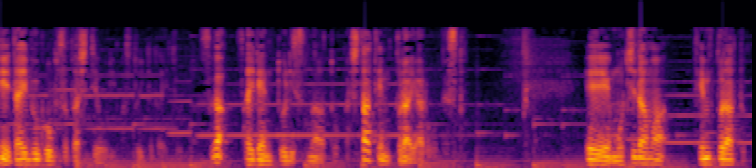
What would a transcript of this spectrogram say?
えー、だいぶご無沙汰しておりますといただいておりますが、サイレントリスナーとかした天ぷら野郎ですと。えー、持玉、天ぷらと書か。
